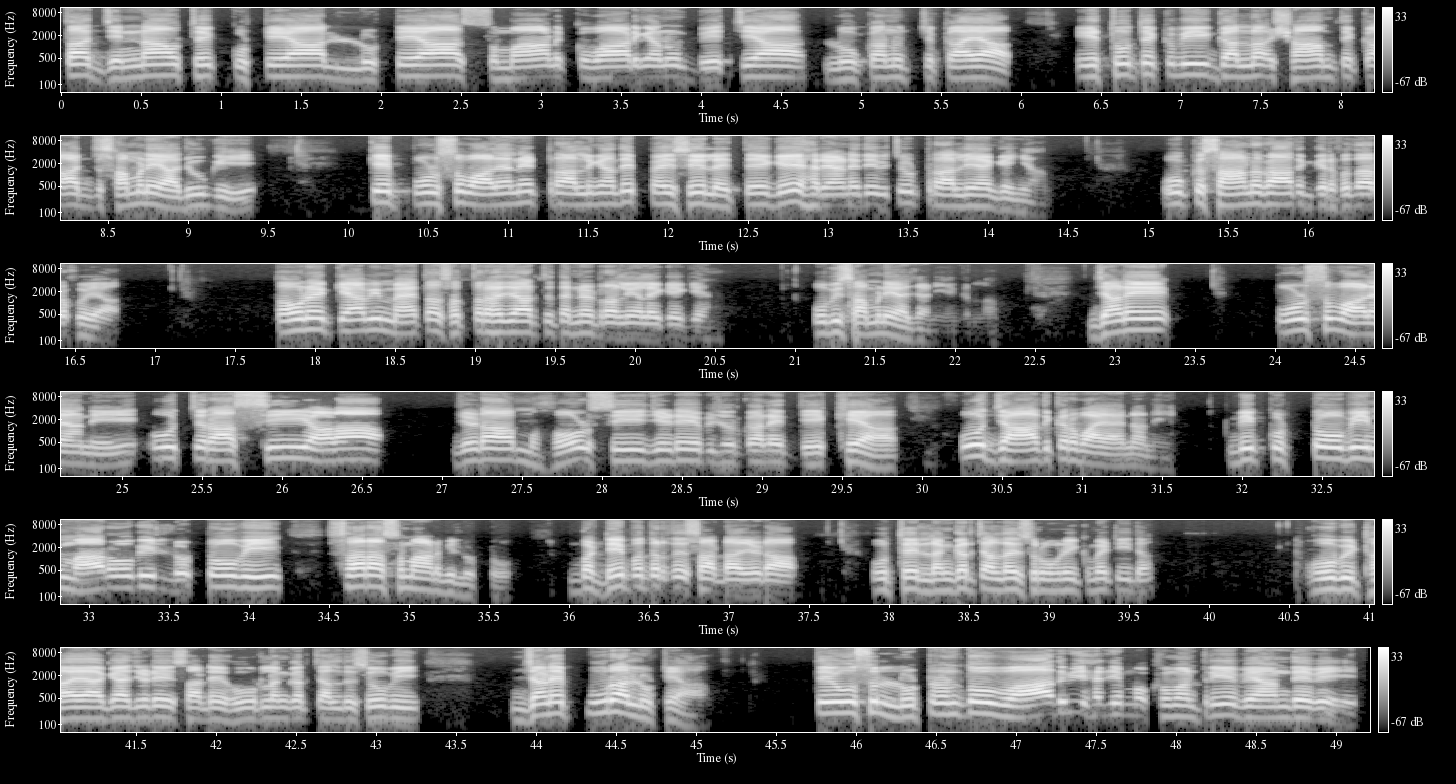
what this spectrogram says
ਤਾਂ ਜਿੰਨਾ ਉੱਥੇ ਕੁੱਟਿਆ, ਲੁੱਟਿਆ, ਸਮਾਨ ਕੁਵਾੜੀਆਂ ਨੂੰ ਵੇਚਿਆ, ਲੋਕਾਂ ਨੂੰ ਚੁਕਾਇਆ, ਇੱਥੋਂ ਤੱਕ ਵੀ ਗੱਲ ਸ਼ਾਮ ਤੱਕ ਅੱਜ ਸਾਹਮਣੇ ਆ ਜਾਊਗੀ ਕਿ ਪੁਲਿਸ ਵਾਲਿਆਂ ਨੇ ਟਰਾਲੀਆਂ ਦੇ ਪੈਸੇ ਲੈਤੇ ਗਏ, ਹਰਿਆਣੇ ਦੇ ਵਿੱਚੋਂ ਟਰਾਲੀਆਂ ਗਈਆਂ। ਉਹ ਕਿਸਾਨ ਰਾਤ ਗ੍ਰਿਫਤਾਰ ਹੋਇਆ। ਤਾਂ ਉਹਨੇ ਕਿਹਾ ਵੀ ਮੈਂ ਤਾਂ 70000 ਚ ਤਿੰਨ ਟਰਾਲੀਆਂ ਲੈ ਕੇ ਗਿਆ। ਉਹ ਵੀ ਸਾਹਮਣੇ ਆ ਜਾਣੀਆਂ ਗੱਲਾਂ। ਜਾਣੇ ਪੁਲਿਸ ਵਾਲਿਆਂ ਨੇ ਉਹ 84 ਵਾਲਾ ਜਿਹੜਾ ਮਾਹੌਲ ਸੀ, ਜਿਹੜੇ ਬਜ਼ੁਰਗਾਂ ਨੇ ਦੇਖਿਆ, ਉਹ ਯਾਦ ਕਰਵਾਇਆ ਇਹਨਾਂ ਨੇ। ਵੀ ਕੁੱਟੋ ਵੀ, ਮਾਰੋ ਵੀ, ਲੁੱਟੋ ਵੀ, ਸਾਰਾ ਸਮਾਨ ਵੀ ਲੁੱਟੋ। ਵੱਡੇ ਪੱਧਰ ਤੇ ਸਾਡਾ ਜਿਹੜਾ ਉੱਥੇ ਲੰਗਰ ਚੱਲਦਾ ਸ਼੍ਰੋਮਣੀ ਕਮੇਟੀ ਦਾ। ਉਹ ਵੀ ਠਾਇਆ ਗਿਆ, ਜਿਹੜੇ ਸਾਡੇ ਹੋਰ ਲੰਗਰ ਚੱਲਦੇ ਸੀ, ਉਹ ਵੀ ਜਾਣੇ ਪੂਰਾ ਲੁੱਟਿਆ। ਤੇ ਉਸ ਲੁੱਟਣ ਤੋਂ ਬਾਅਦ ਵੀ ਹਜੇ ਮੁੱਖ ਮੰਤਰੀ ਇਹ ਬਿਆਨ ਦੇਵੇ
